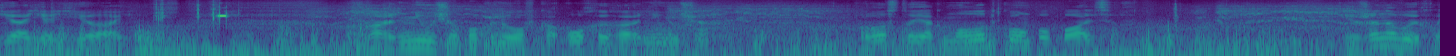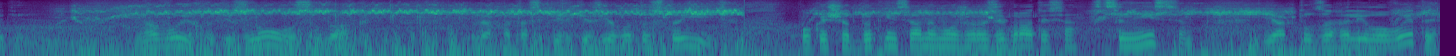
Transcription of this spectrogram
Ай-яй-яй-яй-яй. Гарнюча покльовка, ох і гарнюча. Просто як молотком по пальцях. І вже на виході. На виході знову судак. Бляха, та скільки ж його тут стоїть. Поки що до кінця не можу розібратися з цим місцем, як тут взагалі ловити,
